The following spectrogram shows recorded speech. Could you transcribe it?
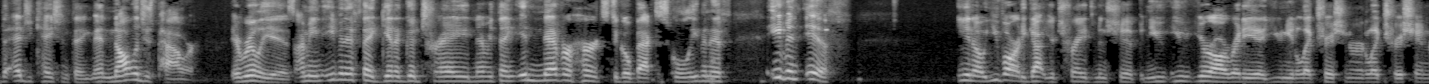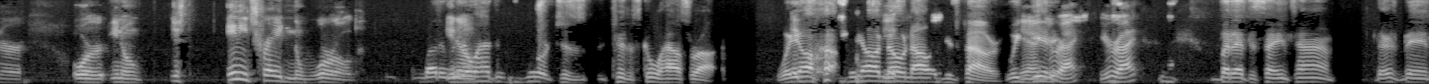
the education thing, man. Knowledge is power. It really is. I mean, even if they get a good trade and everything, it never hurts to go back to school, even if even if you know you've already got your tradesmanship and you, you you're already a union electrician or electrician or or you know just any trade in the world But we You know- don't have to resort to to the schoolhouse rock. We all we all know knowledge is power. We yeah get you're it. right you're right But at the same time, there's been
